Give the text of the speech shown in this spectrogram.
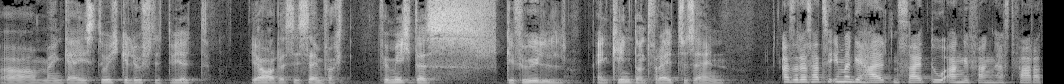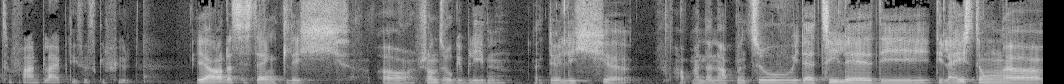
äh, mein Geist durchgelüftet wird. Ja, das ist einfach für mich das Gefühl, ein Kind und frei zu sein. Also das hat sie immer gehalten, seit du angefangen hast, Fahrrad zu fahren, bleibt dieses Gefühl. Ja, das ist eigentlich äh, schon so geblieben. Natürlich äh, hat man dann ab und zu wieder Ziele, die die Leistung äh,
